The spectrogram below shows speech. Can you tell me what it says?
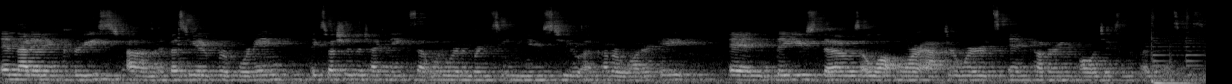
and that it increased um, investigative reporting, especially the techniques that Woodward and Bernstein used to uncover Watergate. And they used those a lot more afterwards in covering politics and the presidencies.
